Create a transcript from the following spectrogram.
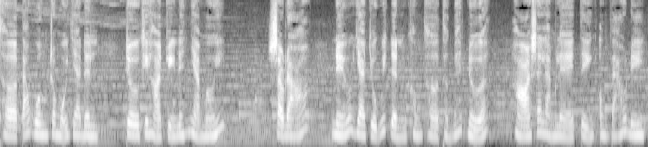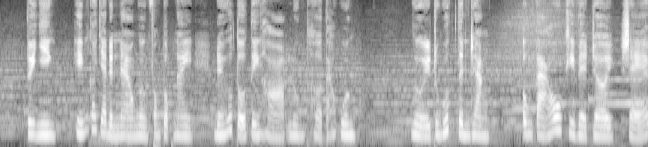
thờ Táo Quân trong mỗi gia đình trừ khi họ chuyển đến nhà mới. Sau đó, nếu gia chủ quyết định không thờ thần bếp nữa, họ sẽ làm lễ tiễn ông Táo đi. Tuy nhiên, hiếm có gia đình nào ngừng phong tục này nếu tổ tiên họ luôn thờ Táo Quân. Người Trung Quốc tin rằng ông Táo khi về trời sẽ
